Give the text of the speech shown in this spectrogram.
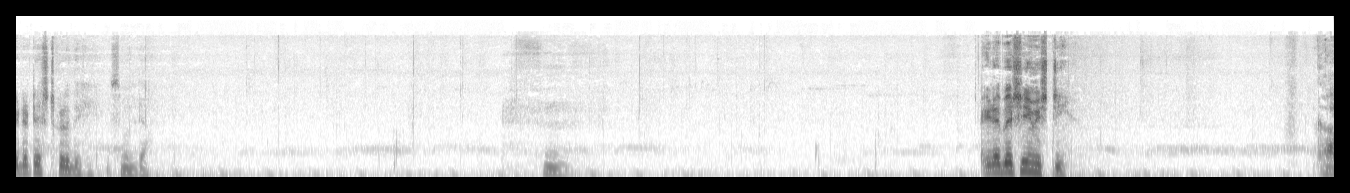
এটা টেস্ট করে দেখি বিসমিল্লা হুম। এটা বেশি মিষ্টি। খা।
